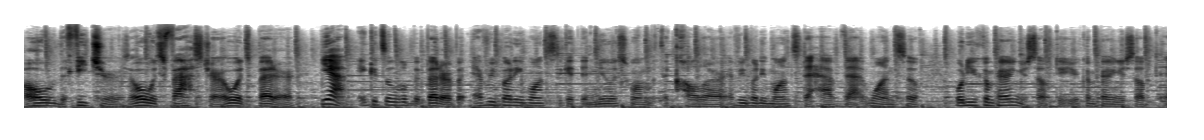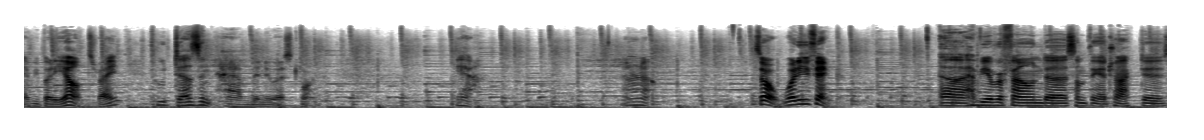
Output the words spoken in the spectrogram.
oh the features oh it's faster oh it's better. Yeah it gets a little bit better but everybody wants to get the newest one with the color. Everybody wants to have that one. So what are you comparing yourself to? You're comparing yourself to everybody else right? Who doesn't have the newest one? Yeah. I don't know. So what do you think uh, have you ever found uh, something attractive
